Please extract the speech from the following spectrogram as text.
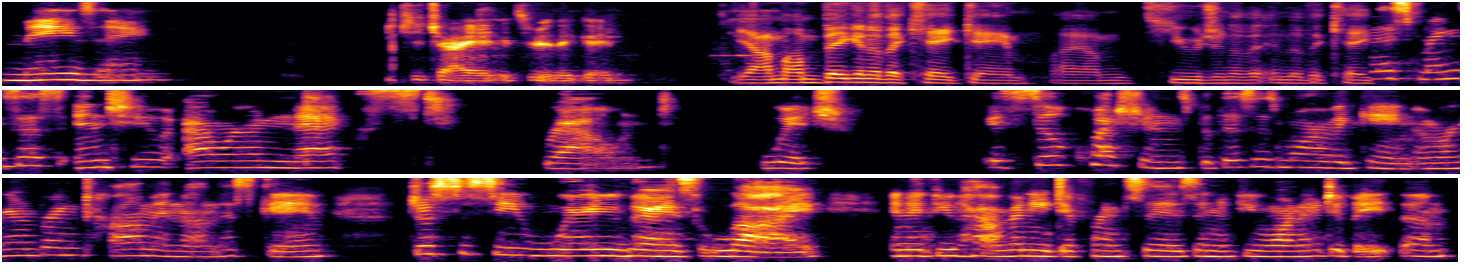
Amazing. You should try it. It's really good. Yeah, I'm, I'm big into the cake game. I am huge into the into the cake. This brings us into our next round, which it's still questions, but this is more of a game. And we're going to bring Tom in on this game just to see where you guys lie. And if you have any differences and if you want to debate them,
